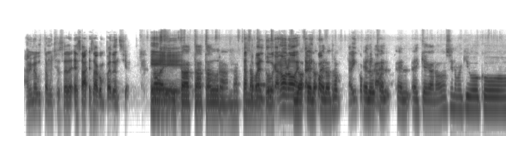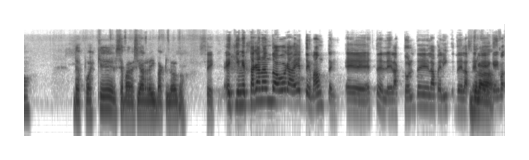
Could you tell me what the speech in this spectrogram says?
a mí me gusta mucho ese- esa, esa competencia. No, Eh, está, está, está dura. No está súper pero dura. No, no, Lo- está, el, bien, el otro, está bien el, complicado. el, el, que ganó, si no me equivoco, después que él se parecía a Rayback, loco. Sí. El quien está ganando ahora es The Mountain. Eh, este, el, actor de la peli, de la De serie, la- de Game, of,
